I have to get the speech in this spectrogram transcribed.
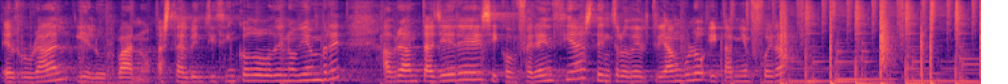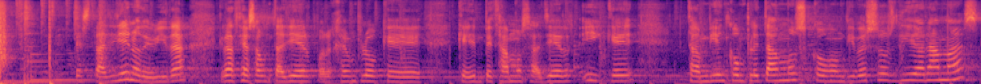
el rural y el urbano. Hasta el 25 de noviembre habrán talleres y conferencias dentro del Triángulo y también fuera está lleno de vida, gracias a un taller, por ejemplo, que, que empezamos ayer y que también completamos con diversos dioramas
